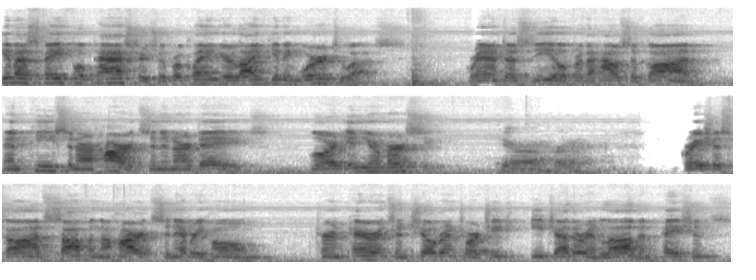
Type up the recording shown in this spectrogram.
Give us faithful pastors who proclaim your life giving word to us. Grant us zeal for the house of God and peace in our hearts and in our days. Lord, in your mercy, hear our prayer. Gracious God, soften the hearts in every home. Turn parents and children toward each, each other in love and patience.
